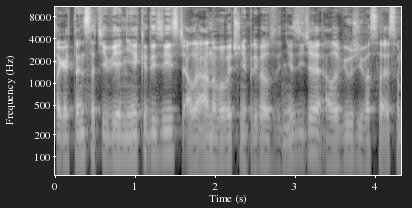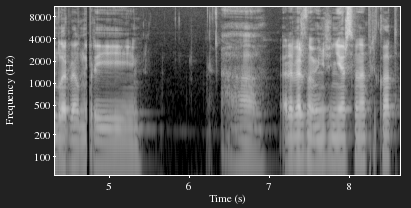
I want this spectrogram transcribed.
tak aj ten sa ti vie niekedy zísť, ale áno, vo väčšine prípadov sa ti nezíde, ale využíva sa assembler veľmi pri uh, reverznom inžinierstve napríklad.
